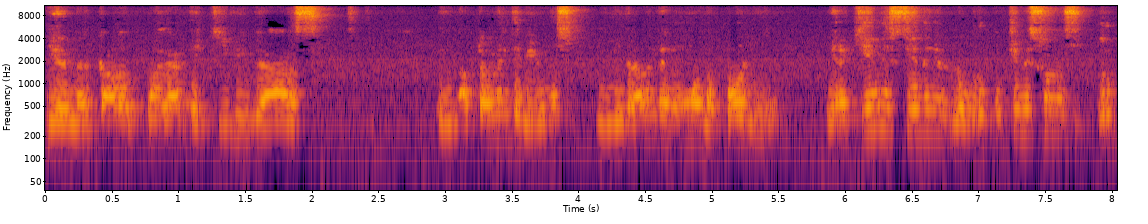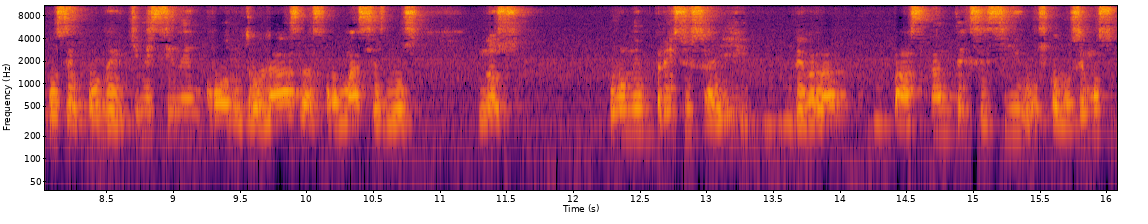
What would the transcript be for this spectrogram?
y el mercado pueda equilibrarse. Actualmente vivimos literalmente en un monopolio Mira, ¿quiénes tienen los grupos, quiénes son los grupos de poder? ¿Quiénes tienen controladas las farmacias? Nos, nos ponen precios ahí de verdad bastante excesivos. Conocemos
